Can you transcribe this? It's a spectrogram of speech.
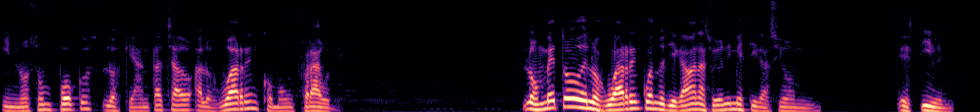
y no son pocos los que han tachado a los Warren como un fraude. Los métodos de los Warren cuando llegaban a hacer una investigación, Steven,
